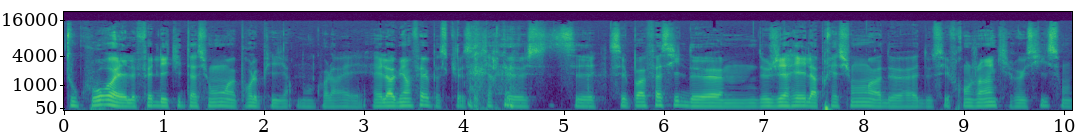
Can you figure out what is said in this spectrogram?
tout court et elle fait de l'équitation euh, pour le plaisir. Donc voilà, et elle a bien fait parce que c'est clair que c'est pas facile de, de gérer la pression de, de ces frangins qui réussissent. On-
